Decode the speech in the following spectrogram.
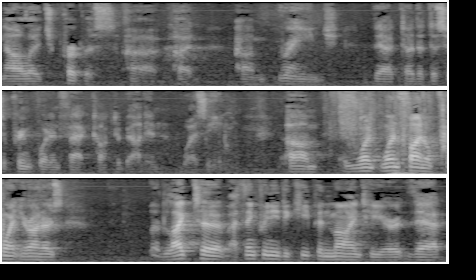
knowledge purpose uh, uh, um, range that the Supreme Court, in fact, talked about in Voisine. Um, one final point, Your Honors. I'd like to, I think we need to keep in mind here that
